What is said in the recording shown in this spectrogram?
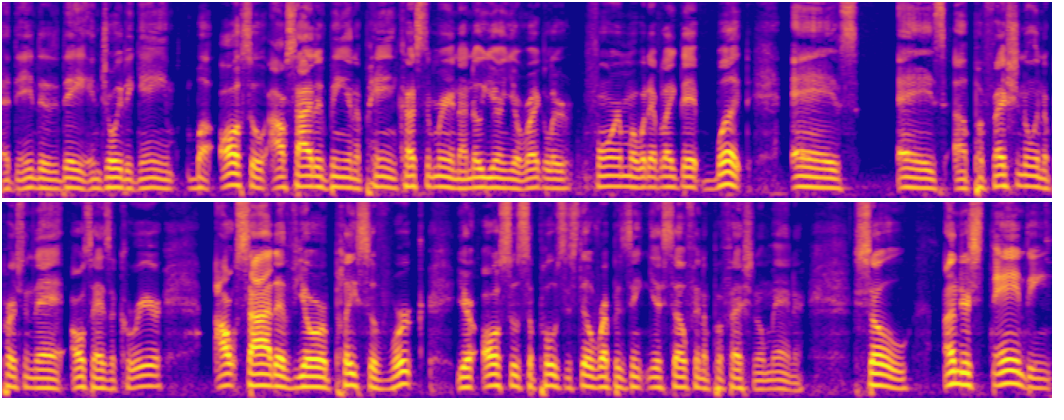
At the end of the day, enjoy the game, but also outside of being a paying customer, and I know you're in your regular form or whatever like that, but as as a professional and a person that also has a career, outside of your place of work, you're also supposed to still represent yourself in a professional manner. So, understanding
